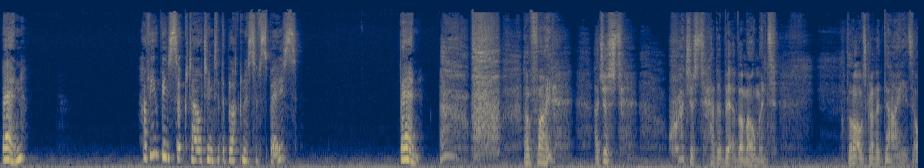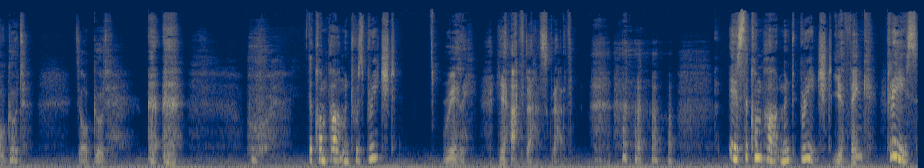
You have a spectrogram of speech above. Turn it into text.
Ben? Have you been sucked out into the blackness of space? Ben? I'm fine. I just. I just had a bit of a moment. Thought I was going to die. It's all good. It's all good. The compartment was breached. Really? You have to ask that. Is the compartment breached? You think? Please,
